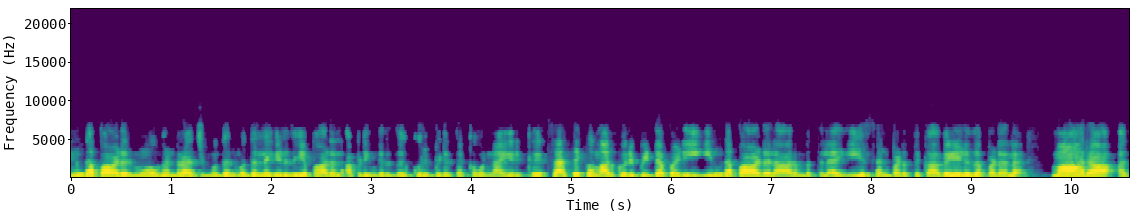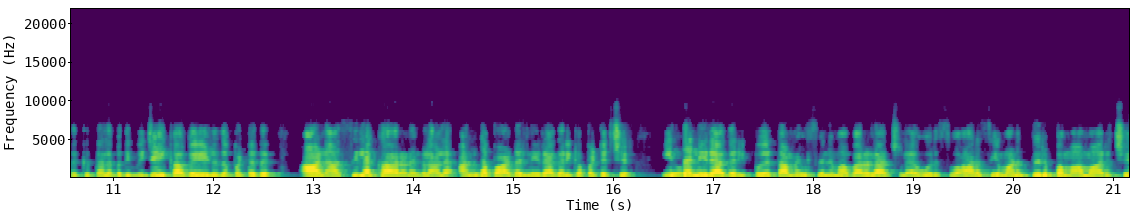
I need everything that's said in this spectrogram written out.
இந்த பாடல் மோகன்ராஜ் முதன் முதல்ல எழுதிய பாடல் அப்படிங்கிறது குறிப்பிடத்தக்க ஒன்னா இருக்கு. சசிகுமார் குறிப்பிட்டபடி இந்த பாடல் ஆரம்பத்துல ஈசன் படத்துக்காக எழுதப்படல. மாறா அதுக்கு தளபதி விஜய்க்காக எழுதப்பட்டது. ஆனா சில காரணங்களால அந்த பாடல் நிராகரிக்கப்பட்டுச்சு. இந்த நிராகரிப்பு தமிழ் சினிமா வரலாற்றுல ஒரு சுவாரஸ்யமான திருப்பமா மாறுச்சு.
